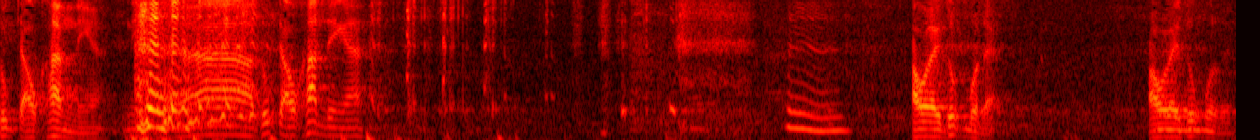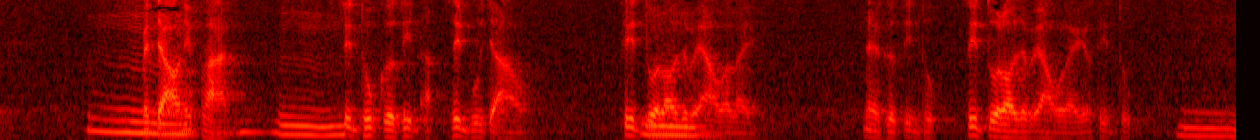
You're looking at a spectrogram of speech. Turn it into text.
ทุกข์จะเอาขั้นนี่ไงนี่อ่าทุกข์จะเอาขั้นนี่ไง เออเอาอะไรทุกข์หมดอะเอาอะไรทุกข์หมดเลยอืไม่จะเอานิพพานอืมสิ้นทุกข์คือสิ้นสิ้นผู้จะเอา สิ้นตัวเราจะไปเอาอะไรนี่คือสิ้นทุกข์สิ้นตัวเราจะไปเอาอะไรก็สิ้นทุกข์อืม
